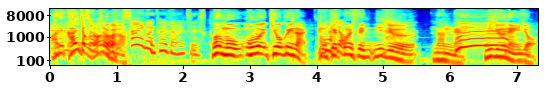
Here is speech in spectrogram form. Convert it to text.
あれ書いたことあるのかな？最後に書いたのいつですか？わもう覚え、記憶にない。もう結婚して二十何年。二十年以上。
